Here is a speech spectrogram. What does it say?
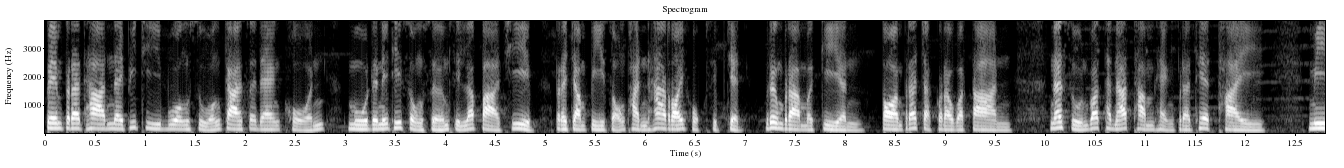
เป็นประธานในพิธีบวงสวงการแสดงโขน มูลนิธิส่งเสริมศิลปาชีพ ประจำปี 2567 เรื่องรามเกียรติ์ตอนพระจักรวตารณศูนย์วัฒนธรรมแห่งประเทศไทย มี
